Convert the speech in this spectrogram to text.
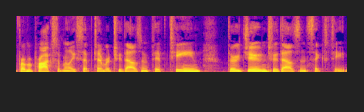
from approximately September 2015 through June 2016.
